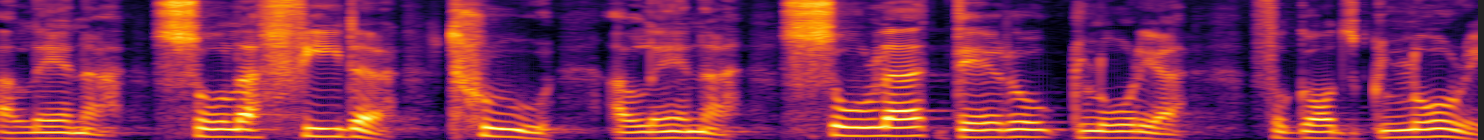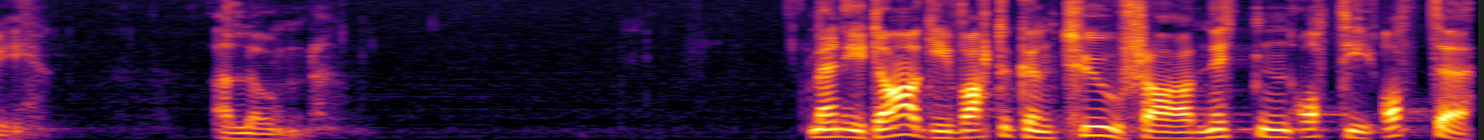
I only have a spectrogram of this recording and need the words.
alene. Sola fide, tro alene. Sola dero gloria, for God's glory alone. Men i dag, i Vatican II fra 1988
